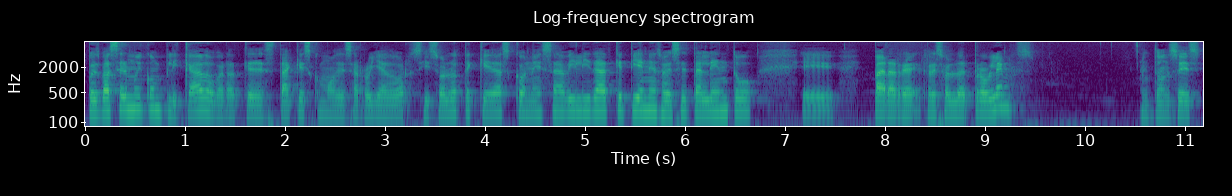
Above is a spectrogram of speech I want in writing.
pues va a ser muy complicado, ¿verdad? Que destaques como desarrollador si solo te quedas con esa habilidad que tienes o ese talento eh, para resolver problemas. Entonces,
